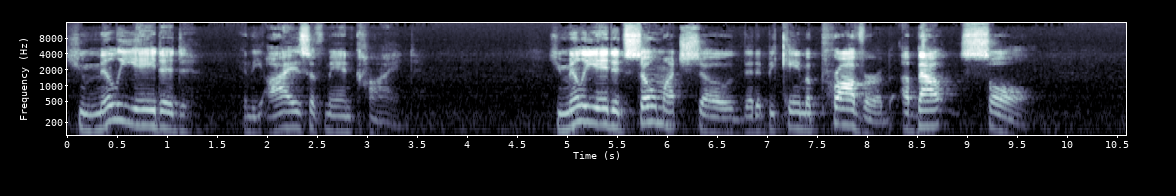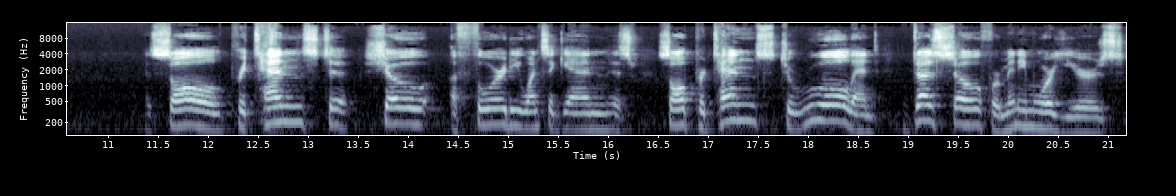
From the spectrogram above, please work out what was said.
humiliated in the eyes of mankind. Humiliated so much so that it became a proverb about Saul. As Saul pretends to show authority once again, as Saul pretends to rule and does so for many more years,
